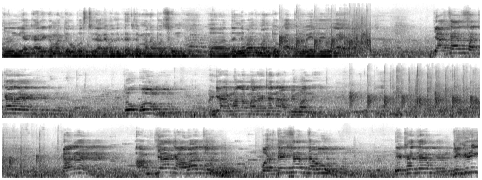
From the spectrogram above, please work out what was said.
म्हणून या कार्यक्रमात ते उपस्थित आल्याबद्दल त्यांचं मनापासून धन्यवाद मानतो का आपण वेळ दिलेला आहे. ज्याचा सत्कार आहे तो ओम. म्हणजे आम्हाला मराठ्यांना अभिमान आहे. कारण आमच्या गावातून परदेशात जाऊन एखाद्या डिग्री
